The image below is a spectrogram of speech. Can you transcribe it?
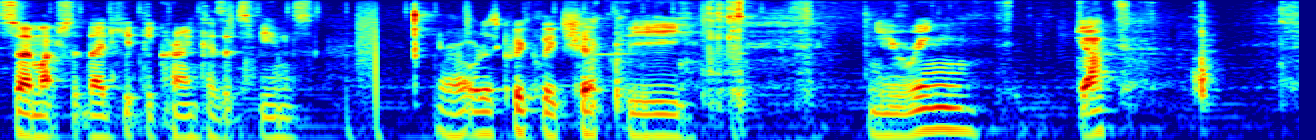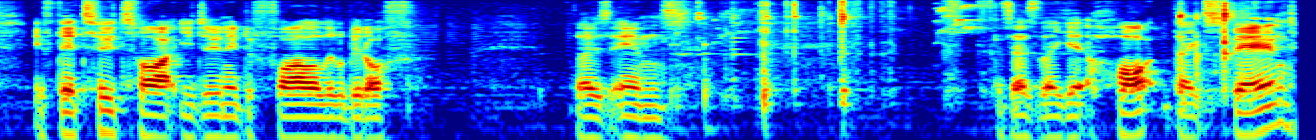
so much that they'd hit the crank as it spins. All right, we'll just quickly check the new ring gap. If they're too tight, you do need to file a little bit off those ends because as they get hot, they expand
